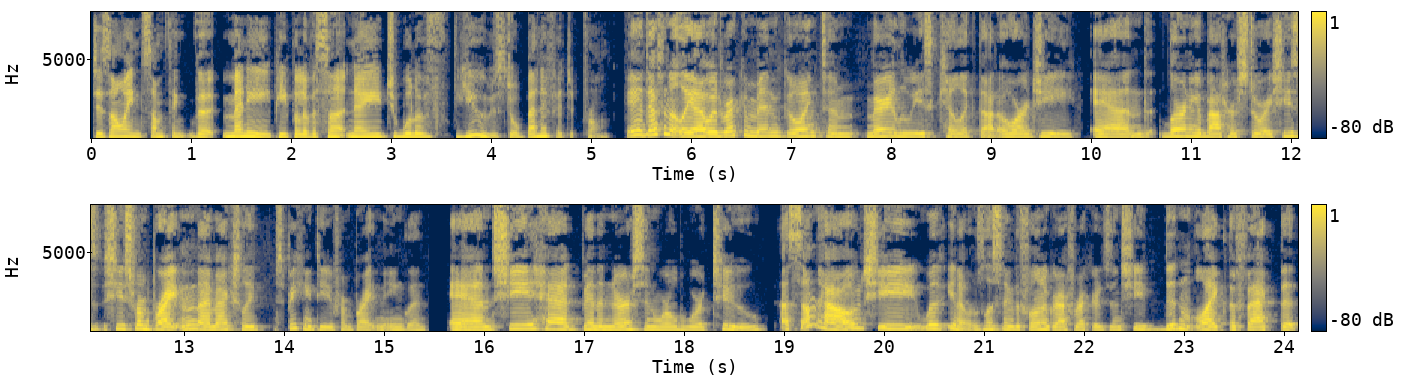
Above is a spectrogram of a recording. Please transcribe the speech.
designed something that many people of a certain age will have used or benefited from. Yeah, definitely. I would recommend going to marylouisekillick.org and learning about her story. She's she's from Brighton. I'm actually speaking to you from Brighton, England and she had been a nurse in World War II. Uh, somehow she was, you know, was listening to phonograph records, and she didn't like the fact that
